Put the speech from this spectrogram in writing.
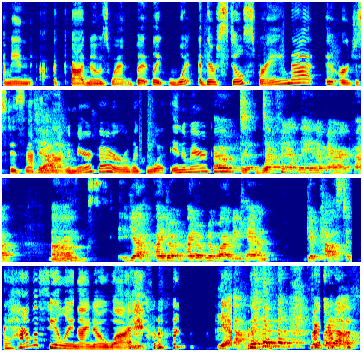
I mean, uh, God knows when, but like, what they're still spraying that, or just is that yeah. not in America, or like what in America? Oh, like, d- definitely in America. Um, yeah, I don't, I don't know why we can't get past it. I have a feeling I know why. yeah, fair enough.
